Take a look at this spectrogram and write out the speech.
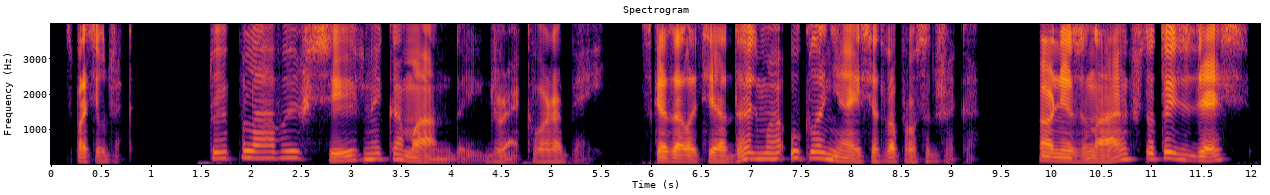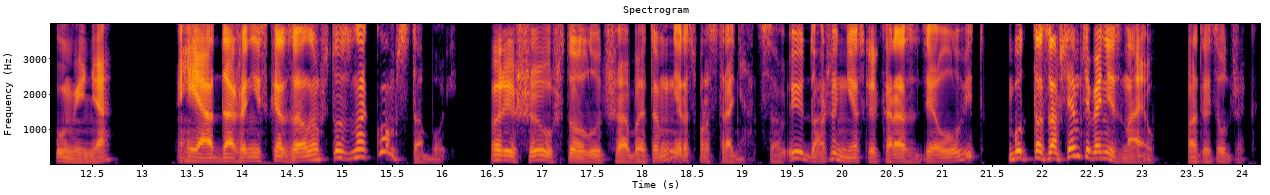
— спросил Джек. «Ты плаваешь сильной командой, Джек Воробей», — сказала Теодальма, уклоняясь от вопроса Джека. Они знают, что ты здесь, у меня. Я даже не сказал им, что знаком с тобой. Решил, что лучше об этом не распространяться, и даже несколько раз сделал вид, будто совсем тебя не знаю», — ответил Джек.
